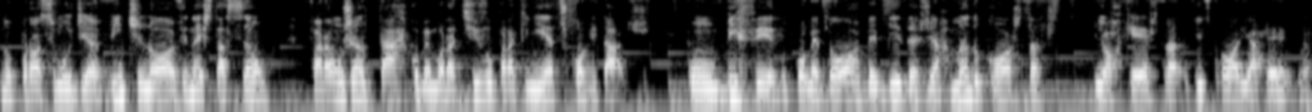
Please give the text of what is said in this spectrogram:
No próximo dia 29, na estação, fará um jantar comemorativo para 500 convidados, com um buffet do Comedor, bebidas de Armando Costa e Orquestra Vitória Régia.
